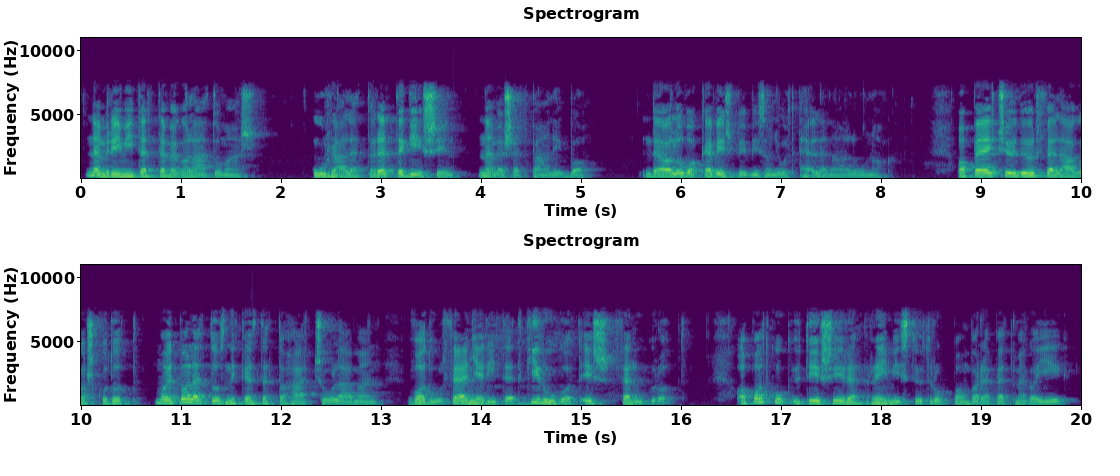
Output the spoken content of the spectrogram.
Nem rémítette meg a látomás. Urrá lett a rettegésén, nem esett pánikba. De a lova kevésbé bizonyult ellenállónak. A pejcsődőr felágaskodott, majd balettozni kezdett a hátsó lábán, vadul felnyerített, kirúgott és felugrott. A patkók ütésére rémisztőt roppanva repett meg a jég.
